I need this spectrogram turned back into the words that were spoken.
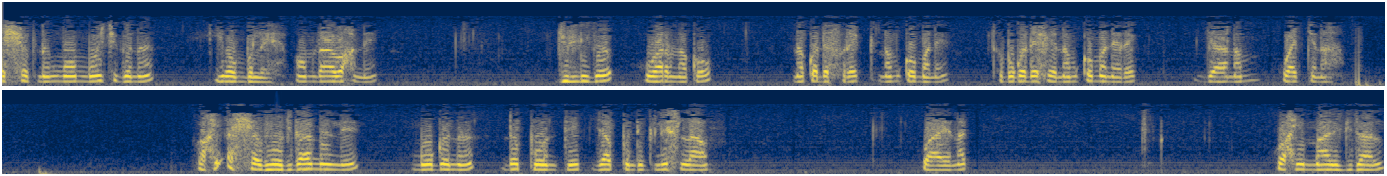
ashab nag moom moo ci gën a yombule moom daa wax ne julli ga war na ko def rek nam ko mëne te bu ko defee nam ko mëne rek jaanam wàcc na. Waxi ashab yooyu daa mel ne moo gën waxi maali ji daal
